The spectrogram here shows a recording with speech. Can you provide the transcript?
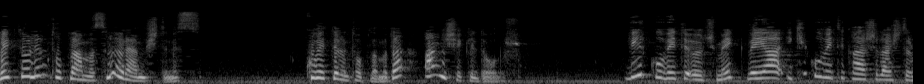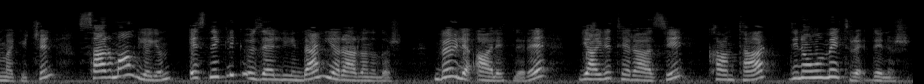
vektörlerin toplanmasını öğrenmiştiniz. Kuvvetlerin toplamı da aynı şekilde olur. Bir kuvveti ölçmek veya iki kuvveti karşılaştırmak için sarmal yayın esneklik özelliğinden yararlanılır. Böyle aletlere yaylı terazi, kantar, dinamometre denir.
